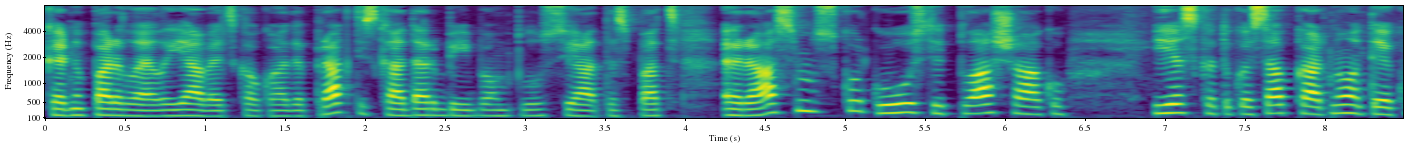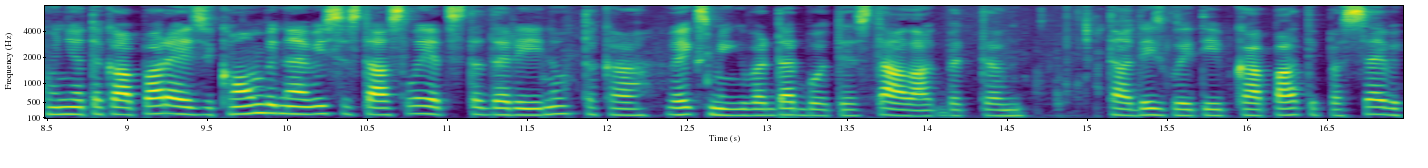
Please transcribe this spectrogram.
ka ir nu, paralēli jāveic kaut kāda praktiskā darbība, un plus jā, tas pats Erasmus, kur gūsti plašāku ieskatu, kas apkārt notiek, un ja tā kā pareizi kombinē visas tās lietas, tad arī, nu, tā kā veiksmīgi var darboties tālāk, bet um, tāda izglītība kā pati pa sevi,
